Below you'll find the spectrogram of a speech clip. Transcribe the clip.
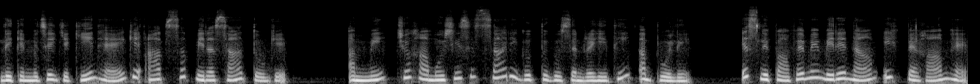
लेकिन मुझे यकीन है कि आप सब मेरा साथ दोगे। अम्मी, जो खामोशी से सारी गुफ्तगु सुन रही थी, अब बोली, इस लिफाफे में मेरे नाम एक पैगाम है,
